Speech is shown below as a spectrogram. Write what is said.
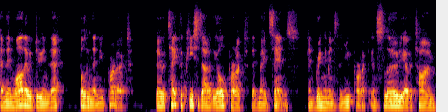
And then while they were doing that, building that new product, they would take the pieces out of the old product that made sense and bring them into the new product. And slowly over time,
